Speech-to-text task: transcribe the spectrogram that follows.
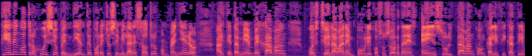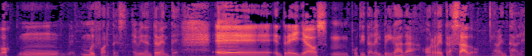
tienen otro juicio pendiente por hechos similares a otro compañero, al que también vejaban, cuestionaban en público sus órdenes e insultaban con calificativos mmm, muy fuertes, evidentemente. Eh, entre ellos, mmm, putita del brigada o retrasado, lamentable.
